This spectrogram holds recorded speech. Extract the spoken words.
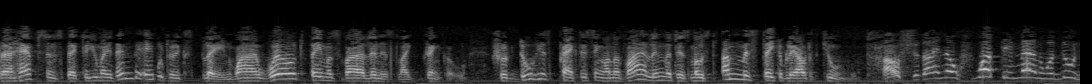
Perhaps, Inspector, you may then be able to explain why a world famous violinist like Drenko should do his practicing on a violin that is most unmistakably out of tune. How should I know what a man would do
